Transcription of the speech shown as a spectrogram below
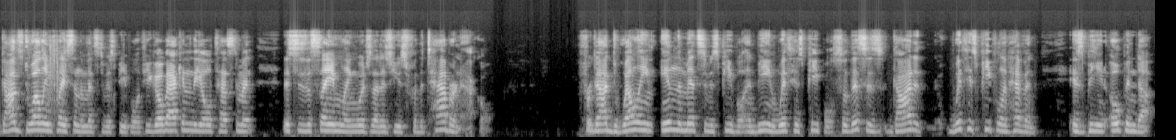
God's dwelling place in the midst of his people. If you go back into the Old Testament, this is the same language that is used for the tabernacle for God dwelling in the midst of his people and being with his people. So this is God with his people in heaven is being opened up.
